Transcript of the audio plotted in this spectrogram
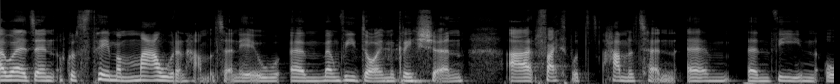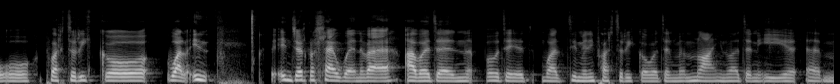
A wedyn, wrth gwrs, thema mawr yn Hamilton yw um, mewn mewnfudo, immigration a'r ffaith bod Hamilton um, yn ddyn o Puerto Rico, wel un- India'r Gorllewin ife, a wedyn bod e, wel 'di mynd i Puerto Rico wedyn mynd mlaen wedyn i um,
